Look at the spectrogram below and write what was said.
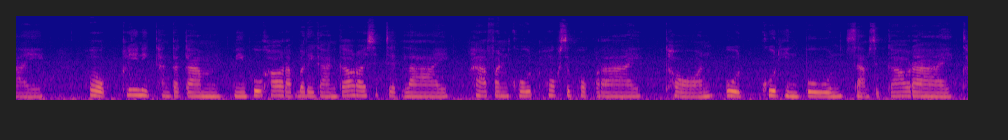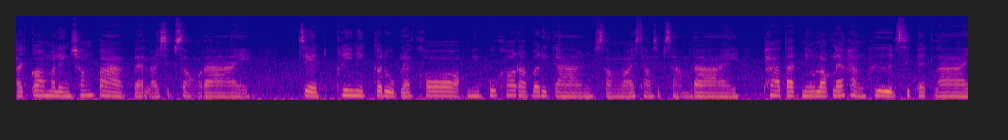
าย 6. คลินิกทันตกรรม มีผู้เข้ารับบริการ 917 ราย ผ่าฟันคุด 66 ราย ถอน อุด ขูดหินปูน 39 ราย คัดกรองมะเร็งช่องปาก 812 ราย 7. คลินิกกระดูกและข้อ มีผู้เข้ารับบริการ 233 ราย ผ่าตัดนิ้วล็อกและผังผืด 11 ราย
